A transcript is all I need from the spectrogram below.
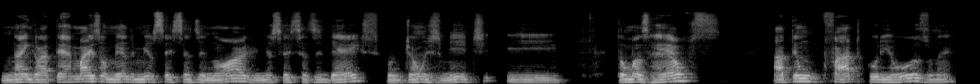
na Inglaterra, mais ou menos em 1609, 1610, com John Smith e Thomas Helps. Até um fato curioso, né?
